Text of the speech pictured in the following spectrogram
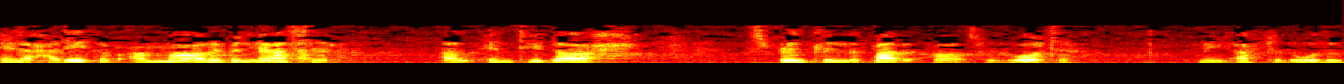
in the hadith of Ammar ibn Yasir, al-intidah, sprinkling the private parts with water mean after the wudu.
